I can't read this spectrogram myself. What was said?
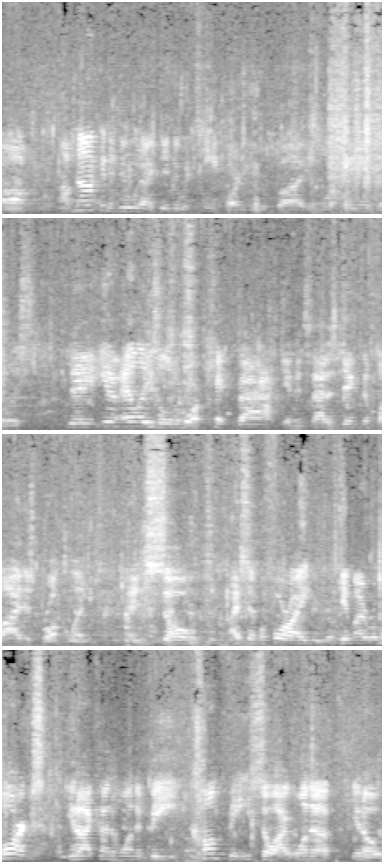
Um, I'm not going to do what I did to a Tea Party group uh, in Los Angeles. They, you know, LA's a little more kicked back and it's not as dignified as Brooklyn. And so I said before I give my remarks, you know, I kind of want to be comfy, so I want to, you know,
